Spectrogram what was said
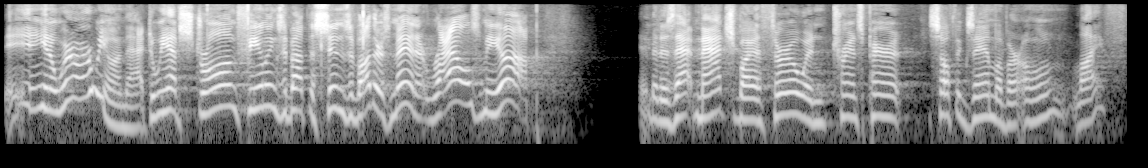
You know, where are we on that? Do we have strong feelings about the sins of others? Man, it riles me up. But is that matched by a thorough and transparent self exam of our own life?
